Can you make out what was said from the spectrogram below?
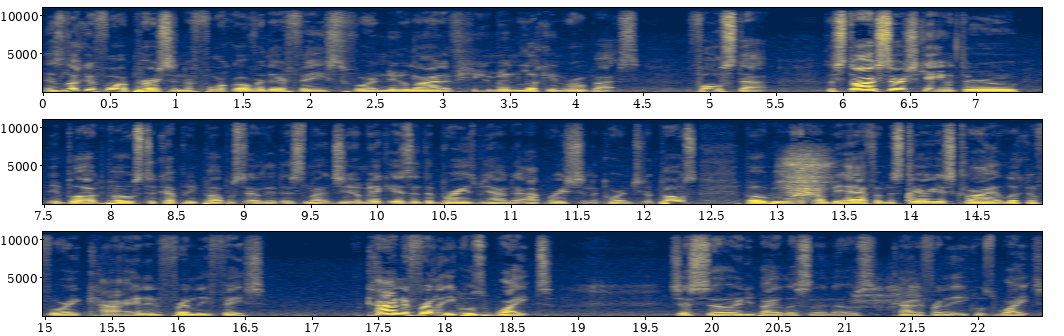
is looking for a person to fork over their face for a new line of human looking robots. Full stop. The star search came through a blog post the company published earlier this month. Geomiq isn't the brains behind the operation, according to the post, but will be working on behalf of a mysterious client looking for a kind and friendly face. Kind and friendly equals white, just so anybody listening knows. Kind and friendly equals white.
